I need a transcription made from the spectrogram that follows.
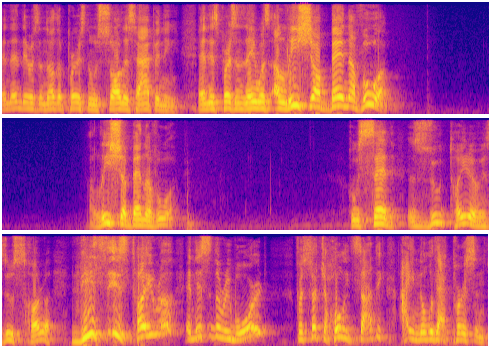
And then there was another person who saw this happening, and this person's name was Elisha ben Avua. Elisha ben Avua. Who said, Zu Torah, Schara. This is Torah, and this is the reward? For such a holy tzaddik, I know that person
